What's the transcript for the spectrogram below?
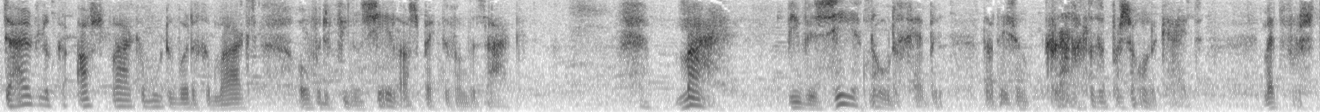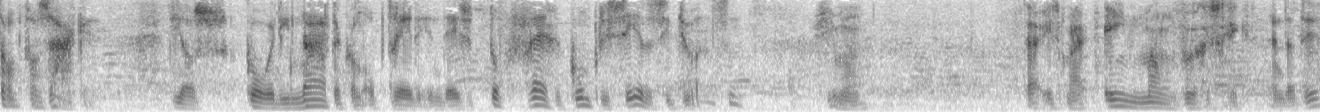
duidelijke afspraken moeten worden gemaakt over de financiële aspecten van de zaak. Maar wie we zeer nodig hebben, dat is een krachtige persoonlijkheid. Met verstand van zaken. Die als coördinator kan optreden in deze toch vrij gecompliceerde situatie. Simon, daar is maar één man voor geschikt. En dat is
